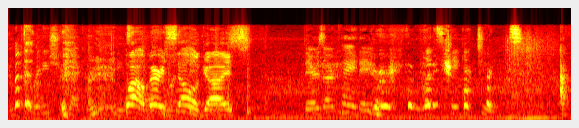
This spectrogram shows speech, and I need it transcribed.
I'm pretty sure that card contains Wow, very the money subtle, guys. There's our payday. Let's take it to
